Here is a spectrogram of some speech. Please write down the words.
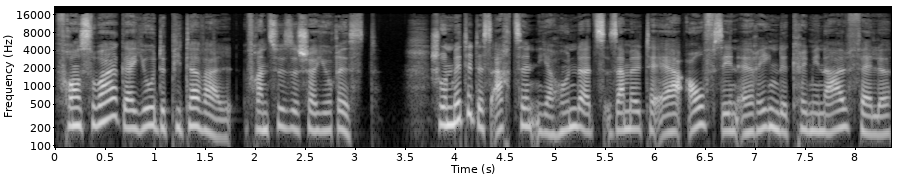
François Gaillot de Pitaval, französischer Jurist. Schon Mitte des 18. Jahrhunderts sammelte er aufsehenerregende Kriminalfälle,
